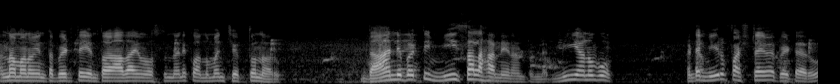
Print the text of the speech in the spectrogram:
అన్న మనం ఇంత పెడితే ఇంత ఆదాయం వస్తుందని కొంతమంది చెప్తున్నారు. దాన్ని బట్టి మీ సలహా నేను అంటుండే. మీ అనుభవం. అంటే మీరు ఫస్ట్ టైమే పెట్టారు.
